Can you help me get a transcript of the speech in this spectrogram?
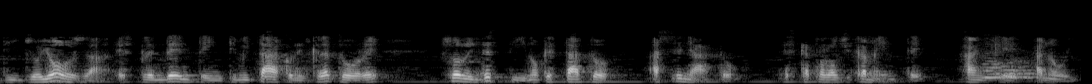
di gioiosa e splendente intimità con il Creatore sono il destino che è stato assegnato escatologicamente anche a noi.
